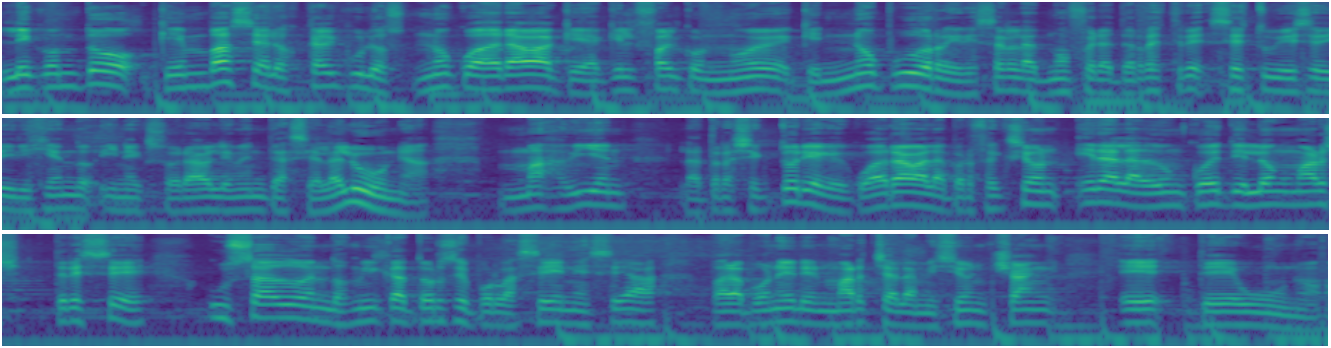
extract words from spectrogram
le contó que en base a los cálculos no cuadraba que aquel Falcon 9 que no pudo regresar a la atmósfera terrestre se estuviese dirigiendo inexorablemente hacia la Luna. Más bien, la trayectoria que cuadraba a la perfección era la de un cohete Long March 3C usado en 2014 por la CNSA para poner en marcha la misión Chang ET1,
